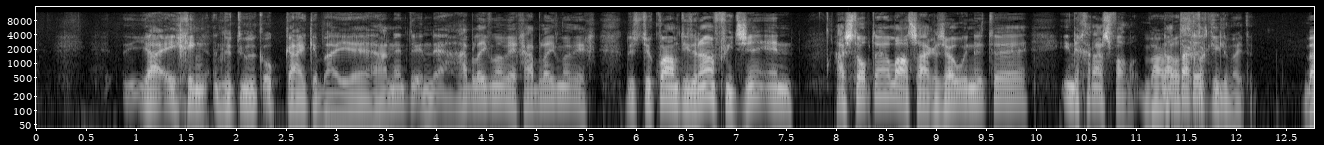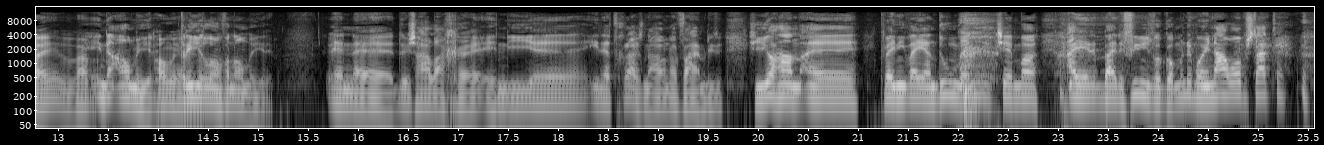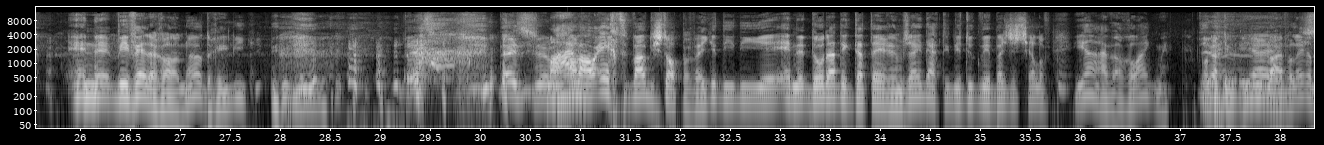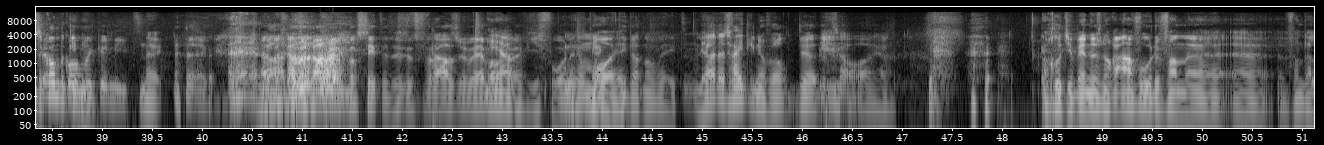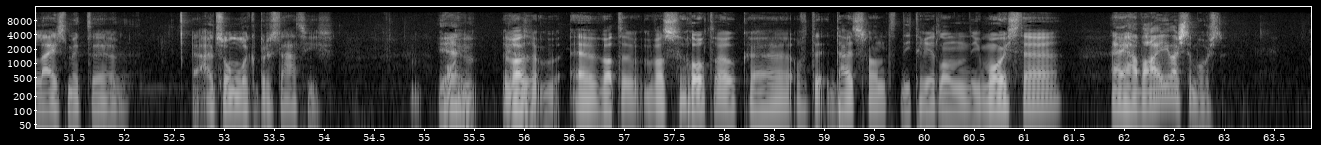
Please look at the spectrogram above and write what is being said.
ja, ik ging natuurlijk ook kijken bij eh Han. En, hij bleef maar weg, hij bleef maar weg. Dus toen kwam hij eraan fietsen en hij stopte en laat zagen zo in, het, eh, in de gras vallen. Waar Na was 80 het? kilometer. Bij? Waar? In de Almere. Almere. Triathlon van Almere. En eh, dus hij lag eh, in, die, eh, in het gras. Nou, na vijf minuten. Ik zeg, Johan, ik weet niet wat je aan het doen bent. ik zeg, maar als je bij de finish wil komen, dan moet je nou opstarten. En weer verder gaan. Nou, dat ging niet. Maar hij wou echt wou die stoppen, weet je. Die, die, en doordat ik dat tegen hem zei, dacht hij natuurlijk weer bij zichzelf... Ja, hij wel gelijk mee. Ik kon natuurlijk blijven liggen, dan kom ik er niet. er niet. Nee. En we gaan er dan ook nog zitten. Dus het verhaal zullen we hem ook Ja. nog eventjes voorleggen. Ja, mooi. hij dat nog weet. Ja, dat weet hij nog wel. Ja, dat zou wel, ja. maar goed, je bent dus nog aanvoerder van, eh, eh, van de lijst met eh, uitzonderlijke prestaties. Ja. Mooi. Was, eh, wat was Rot ook, eh, of de, Duitsland, die triathlon, die mooiste? Nee, Hawaii was de mooiste.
